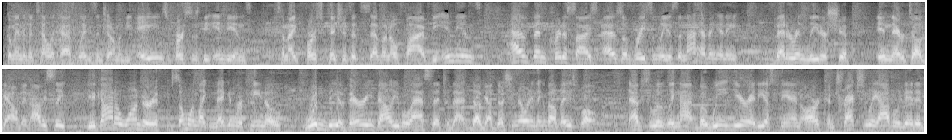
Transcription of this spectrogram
Welcome into the telecast, ladies and gentlemen. The A's versus the Indians tonight. First pitch is at 7:05. The Indians have been criticized as of recently as they're not having any veteran leadership in their dugout, and obviously you gotta wonder if someone like Megan Rapinoe wouldn't be a very valuable asset to that dugout. Does she know anything about baseball? Absolutely not. But we here at ESPN are contractually obligated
